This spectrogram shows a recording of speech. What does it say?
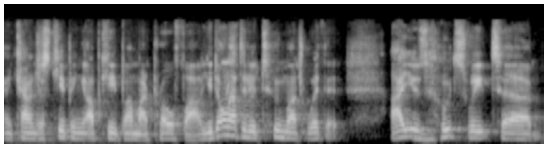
and kind of just keeping upkeep on my profile. You don't have to do too much with it. I hmm. use Hootsuite to,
